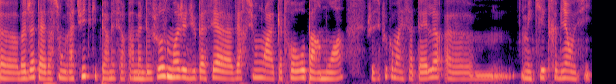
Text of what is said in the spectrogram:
euh, bah déjà, t'as la version gratuite qui te permet de faire pas mal de choses. Moi, j'ai dû passer à la version à 4 euros par mois. Je sais plus comment elle s'appelle, euh, mais qui est très bien aussi.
